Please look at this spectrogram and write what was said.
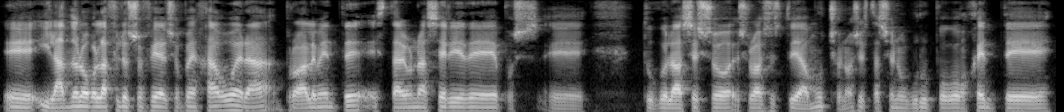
eh, hilándolo con la filosofía de Schopenhauer, a probablemente estar en una serie de, pues, eh, tú que lo has, eso, eso, lo has estudiado mucho, ¿no? Si estás en un grupo con gente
